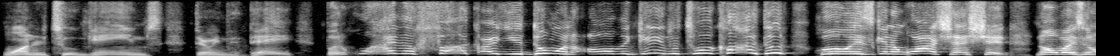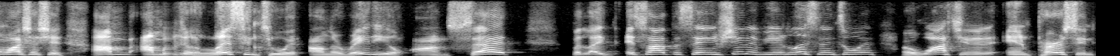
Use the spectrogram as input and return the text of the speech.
one or two games during the day, but why the fuck are you doing all the games at two o'clock, dude? Who is gonna watch that shit? Nobody's gonna watch that shit. I'm I'm gonna listen to it on the radio on set. But like, it's not the same shit if you're listening to it or watching it in person,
